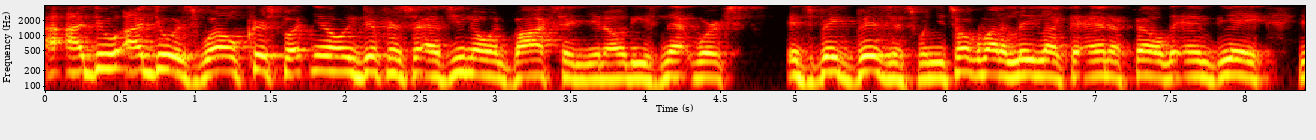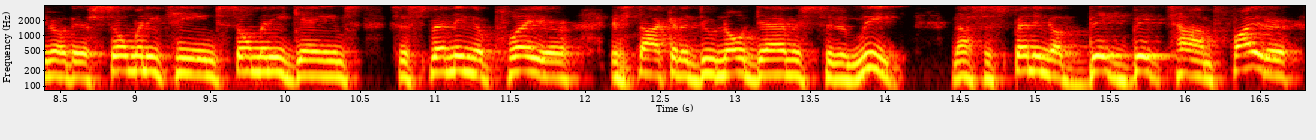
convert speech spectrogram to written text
I do, I do as well, Chris. But you know, the difference, as you know, in boxing, you know, these networks, it's big business. When you talk about a league like the NFL, the NBA, you know, there's so many teams, so many games. Suspending a player is not going to do no damage to the league. Now, suspending a big, big time fighter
